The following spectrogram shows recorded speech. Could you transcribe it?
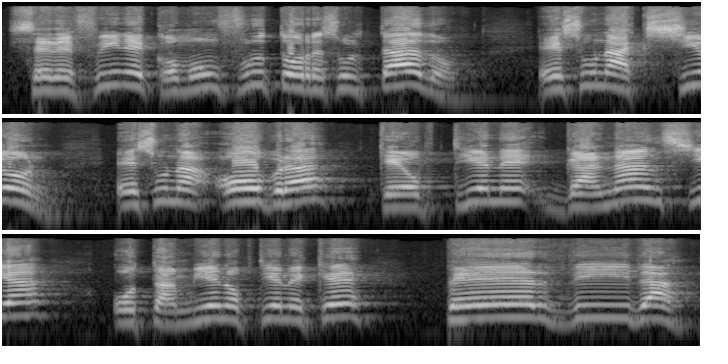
Se define como un fruto o resultado. Es una acción, es una obra que obtiene ganancia o también obtiene qué? Pérdida.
